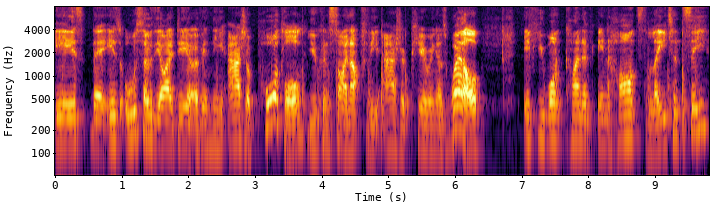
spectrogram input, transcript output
is there is also the idea of in the Azure portal, you can sign up for the Azure peering as well if you want kind of enhanced latency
